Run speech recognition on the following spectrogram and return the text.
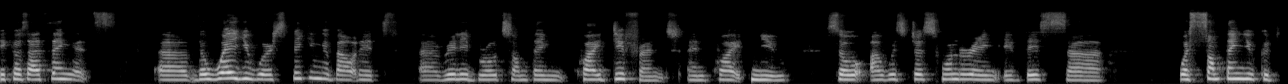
because I think it's uh, the way you were speaking about it uh, really brought something quite different and quite new so I was just wondering if this uh, was something you could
